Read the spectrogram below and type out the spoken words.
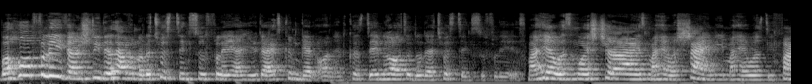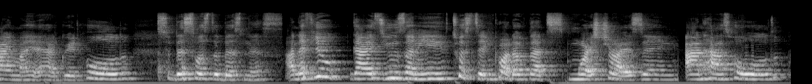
But hopefully eventually they'll have another twisting souffle and you guys can get on it because they know how to do their twisting souffles. My hair was moisturized, my hair was shiny, my hair was defined, my hair had great hold. So this was the business. And if you guys use any twisting product that's moisturizing and has hold,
